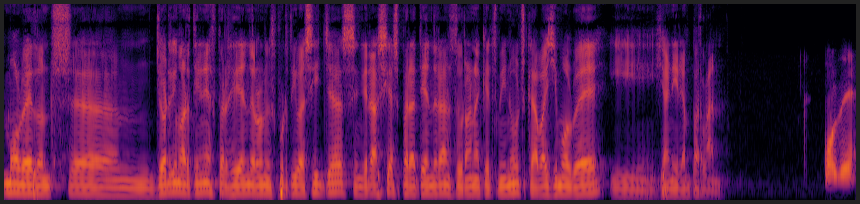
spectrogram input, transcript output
Molt bé, doncs eh, Jordi Martínez, president de la Unió Esportiva Sitges, gràcies per atendre'ns durant aquests minuts, que vagi molt bé i ja anirem parlant. Molt bé,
